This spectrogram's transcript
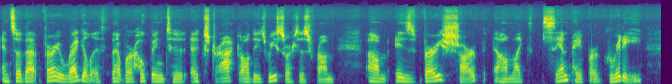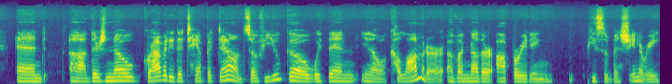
And so that very regolith that we're hoping to extract all these resources from um, is very sharp, um, like sandpaper, gritty. And uh, there's no gravity to tamp it down. So if you go within, you know, a kilometer of another operating piece of machinery,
